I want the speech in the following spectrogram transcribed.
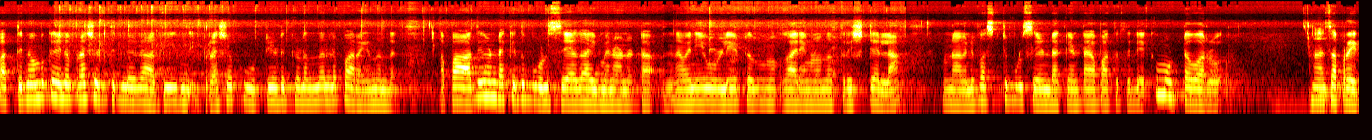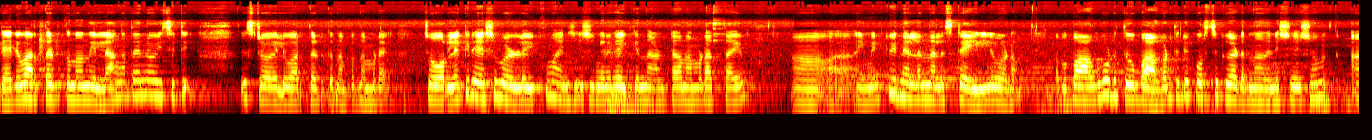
പത്ത് നോമ്പ് കഴിഞ്ഞ പ്രാവശ്യം എടുത്തിട്ടുണ്ട് അത് ഇപ്രാവശ്യം കൂട്ടിയെടുക്കണം എന്നല്ല പറയുന്നുണ്ട്. അപ്പോൾ ആദ്യം ഉണ്ടാക്കിയത് ബുൾസിയ കൈമനാണ് കേട്ടോ അവൻ ഈ ഉള്ളിയിട്ടൊന്നും കാര്യങ്ങളൊന്നും അത്ര ഇഷ്ടമല്ല. അതുകൊണ്ട് അവന് ഫസ്റ്റ് ബുൾസിയ ഉണ്ടാക്കിയിട്ട് ആ പാത്രത്തിലേക്ക് മുട്ട വറവ്. സെപ്പറേറ്റ് ആയിട്ട് വറുത്തെടുക്കുന്നൊന്നുമില്ല. അങ്ങനെ തന്നെ ഒഴിച്ചിട്ട് ജസ്റ്റ് ഓയിൽ വറുത്തെടുക്കുന്ന അപ്പം നമ്മുടെ ചോറിലേക്ക് ലേശം വെള്ളമൊഴിക്കും അതിന് ശേഷം ഇങ്ങനെ കഴിക്കുന്നതാണ് നമ്മുടെ അത്തായും. എനിക്ക് പിന്നെ എല്ലാം നല്ല സ്റ്റൈലിൽ വേണം. അപ്പോൾ ബാങ്ക് കൊടുത്തു. ബാങ്ക് കൊടുത്തിട്ട് കുറച്ച് കിടന്നതിന് ശേഷം ആ,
